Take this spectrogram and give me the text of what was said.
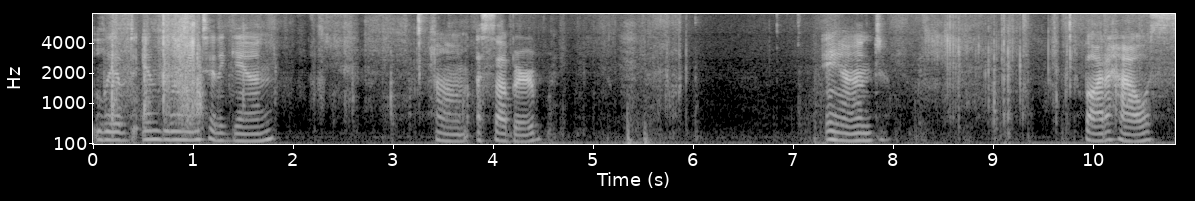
lived in Bloomington again, um, a suburb. And bought a house.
